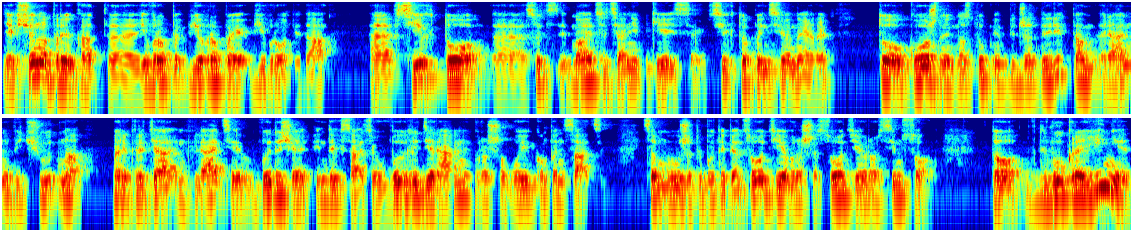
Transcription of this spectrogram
якщо, наприклад, е, Європи, в Європі, в Європі, да, е, всі, хто е, соці... мають соціальні кейси, всі, хто пенсіонери, то кожний наступний бюджетний рік там реально відчутна перекриття інфляції, видача індексації у вигляді реальної грошової компенсації. Це може бути 500 євро, 600 євро, 700. То в, Україні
